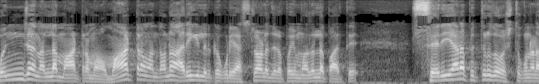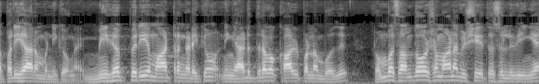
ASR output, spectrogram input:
கொஞ்சம் நல்ல மாற்றமாகும். மாற்றம் வந்தோன்னா அருகில் இருக்கக்கூடிய அஸ்ட்ராலஜரை போய் முதல்ல பார்த்து சரியான பித்ருதோஷத்துக்கு உண்டான பரிகாரம் பண்ணிக்கோங்க. மிகப்பெரிய மாற்றம் கிடைக்கும். நீங்க அடுத்த தடவை கால் பண்ணும்போது ரொம்ப சந்தோஷமான விஷயத்தை சொல்லுவீங்க.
